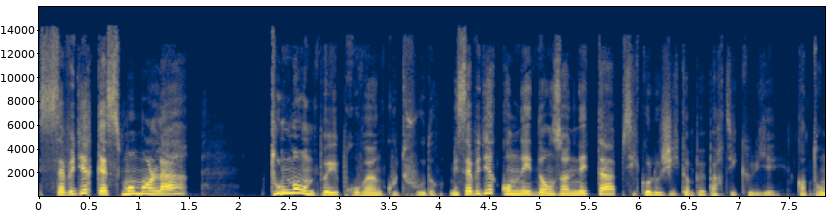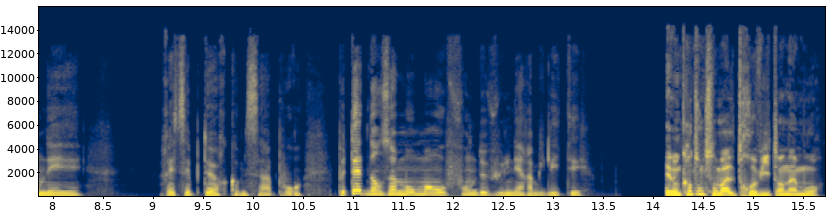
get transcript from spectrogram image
ça veut dire qu'à ce moment-là, tout le monde peut éprouver un coup de foudre. Mais ça veut dire qu'on est dans un état psychologique un peu particulier. Quand on est récepteur comme ça, pour peut-être dans un moment au fond de vulnérabilité. Et donc, quand on s'emballe trop vite en amour,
